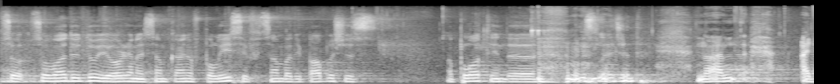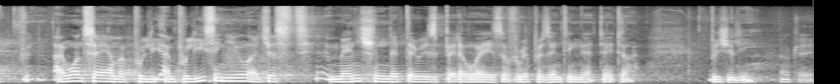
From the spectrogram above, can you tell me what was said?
So, so what do you do? You organize some kind of police if somebody publishes a plot in the this legend? No, I'm, I, I won't say I'm, a poli I'm policing you. I just mentioned that there is better ways of representing that data visually. Okay.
